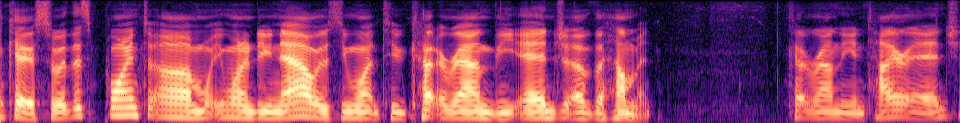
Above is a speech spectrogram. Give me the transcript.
Okay, so at this point, um, what you want to do now is you want to cut around the edge of the helmet. Cut around the entire edge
